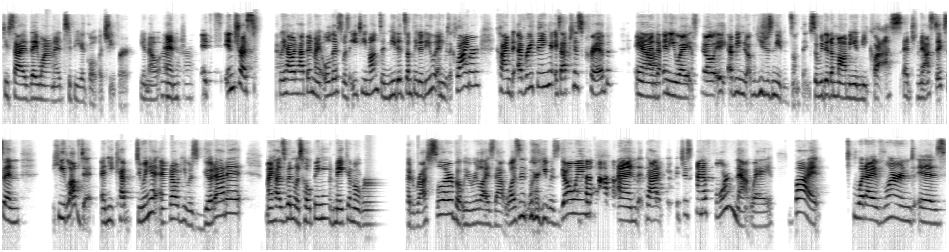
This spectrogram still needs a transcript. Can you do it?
decide they wanted to be a goal achiever, you know, mm-hmm. and it's interesting how it happened. My oldest was 18 months and needed something to do, and he was a climber, climbed everything except his crib. And wow. anyway, so it, I mean, he just needed something. So we did a mommy and me class at gymnastics, and he loved it and he kept doing it and out he was good at it. My husband was hoping it would make him a good wrestler, but we realized that wasn't where he was going and that it just kind of formed that way. But what I've learned is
